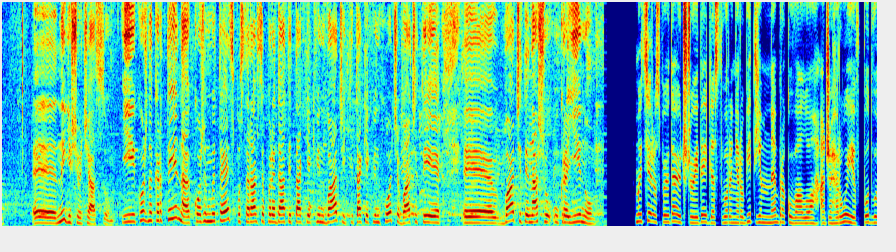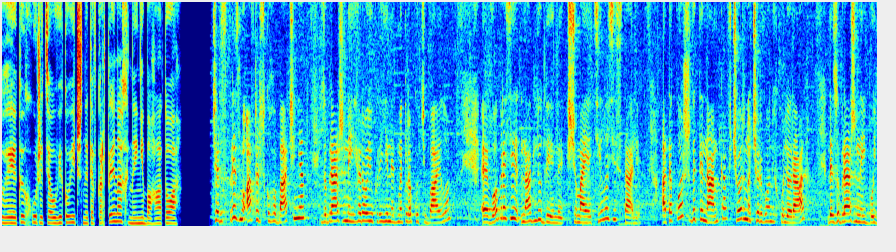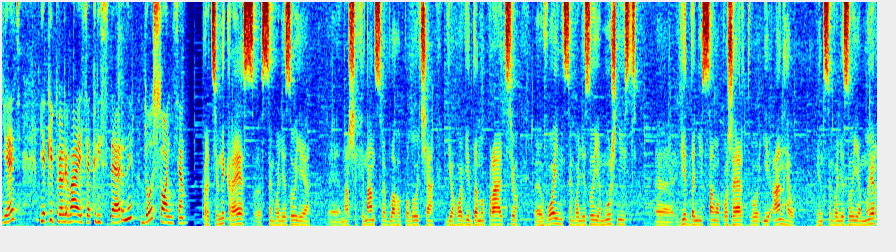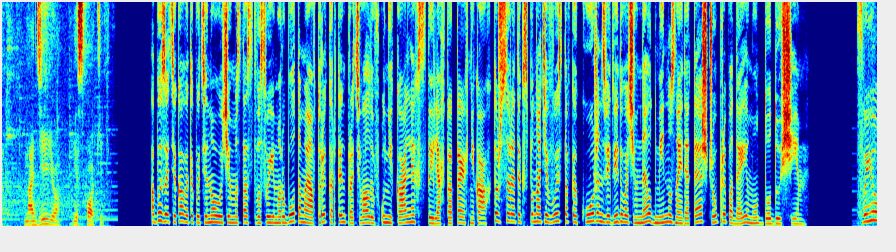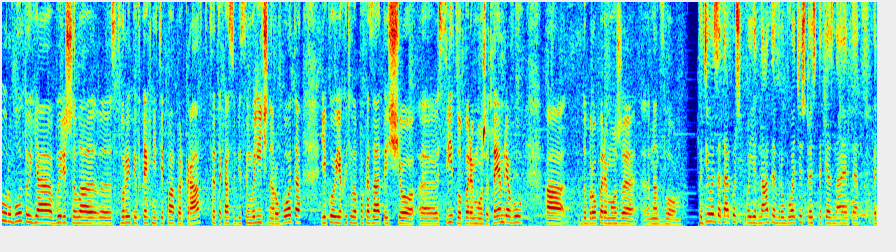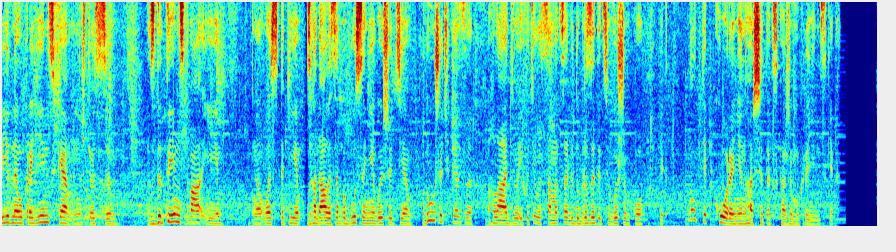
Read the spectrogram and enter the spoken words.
е, нинішнього часу. І кожна картина, кожен митець постарався передати так, як він бачить, і так, як він хоче бачити, е, бачити нашу Україну. Митці розповідають, що ідей для створення робіт їм не бракувало, адже героїв, подвиги яких хочеться увіковічнити в картинах, нині багато. Через призму авторського бачення зображений герой України Дмитро Коцюбайло е, в образі надлюдини, що має тіло зі сталі, а також ветенанка в чорно-червоних кольорах, де зображений боєць, який проривається крізь терни до сонця. Працівник РАЕС е, символізує наше фінансове благополуччя, його віддану працю. Е, Воїн символізує мужність, е, відданість самопожертву і ангел він символізує мир, надію і спокій. Аби зацікавити поціновувачів мистецтва своїми роботами, автори картин працювали в унікальних стилях та техніках. Тож серед експонатів виставки кожен з відвідувачів неодмінно знайде те, що припаде йому до душі. Свою роботу я вирішила е, створити в техніці паперкрафт. Це така собі символічна робота, якою я хотіла показати, що е, світло переможе темряву, а добро переможе е, над злом. Хотілося також поєднати в роботі щось таке, знаєте, рідне українське, щось е, з дитинства. І ось такі згадалися бабусині вишиті подушечки з гладдю. І хотілося саме це відобразити, цю вишивку, як, ну, як корені наші, так скажемо, українські.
